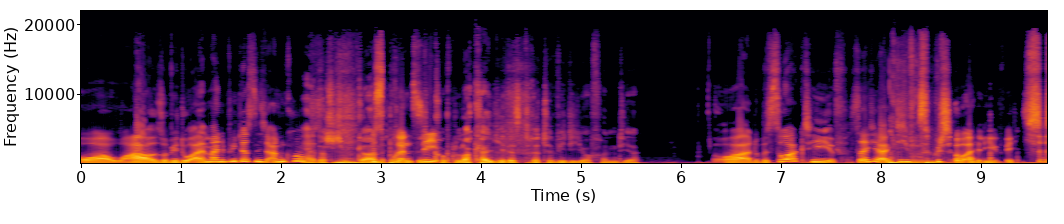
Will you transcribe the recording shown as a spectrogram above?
Oh, wow. So wie du all meine Videos nicht anguckst. Ja, das stimmt gar Aus nicht. Prinzip? Ich guck locker jedes dritte Video von dir. Oh, du bist so aktiv. Solche aktiven Zuschauer liebe ich.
